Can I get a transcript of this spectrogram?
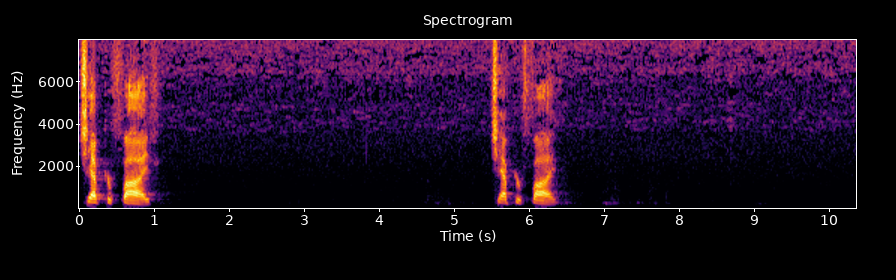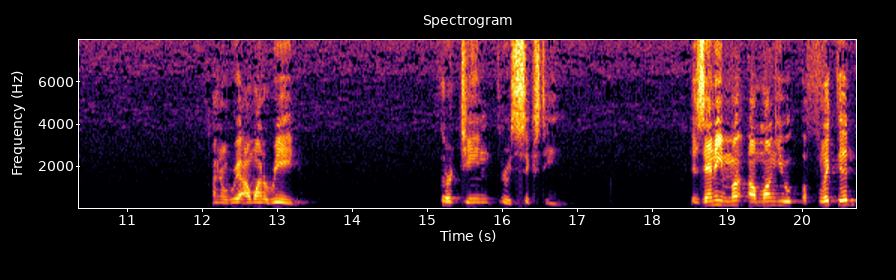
chapter 5. Chapter 5. I, want to read 13 through 16. Is any among you afflicted?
